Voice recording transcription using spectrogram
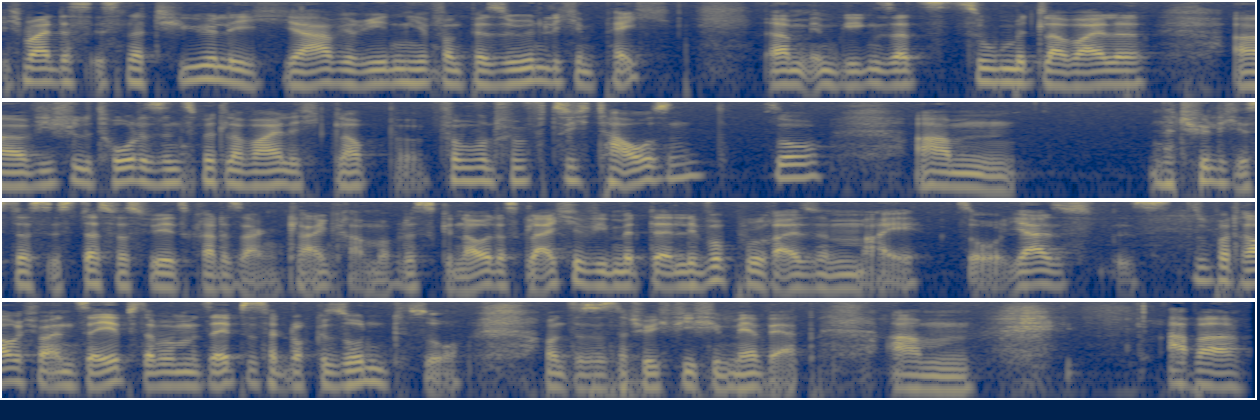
ich meine, das ist natürlich, ja, wir reden hier von persönlichem Pech, ähm, im Gegensatz zu mittlerweile, äh, wie viele Tote sind es mittlerweile? Ich glaube 55.000 so. Ähm, natürlich ist das, ist das, was wir jetzt gerade sagen, Kleinkram, aber das ist genau das gleiche wie mit der Liverpool-Reise im Mai. So, ja, es ist super traurig für einen selbst, aber man selbst ist halt noch gesund, so. Und das ist natürlich viel, viel mehr wert. Ähm, aber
